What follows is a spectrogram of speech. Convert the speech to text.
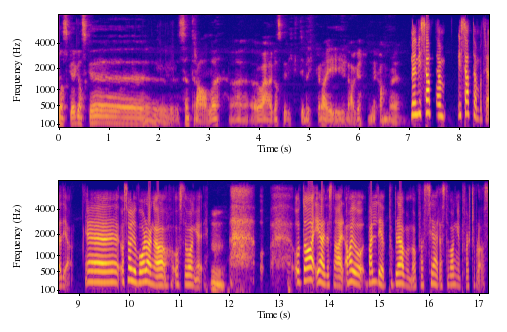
ganske, ganske eh, sentrale eh, og er ganske viktige brikker da, i, i laget. Det kan bli Men vi satte dem, vi setter dem på tredje. Eh, og så har vi Vålerenga og Stavanger. mm. Og da er det sånn her, Jeg har jo veldig problemer med å plassere Stavanger på førsteplass.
